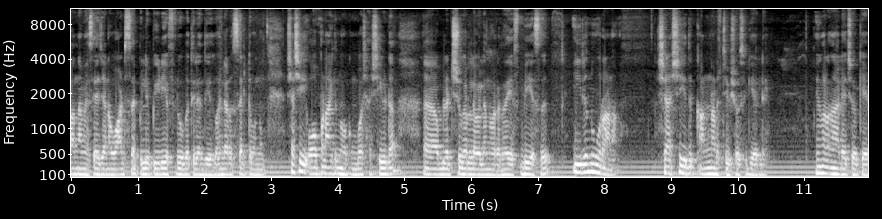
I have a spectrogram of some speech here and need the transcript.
വന്ന മെസ്സേജാണ് വാട്സപ്പിൽ പി ഡി എഫ് രൂപത്തിൽ എന്ത് ചെയ്തു? അതിന്റെ റിസൾട്ട് വന്നു. ശശി ഓപ്പൺ ആക്കി നോക്കുമ്പോൾ ശശിയുടെ ബ്ലഡ് ഷുഗർ ലെവൽ എന്ന് പറയുന്നത് എഫ് ബി എസ് ഇരുന്നൂറാണ്. ശശി ഇത് കണ്ണടച്ച് വിശ്വസിക്കുകയല്ലേ? നിങ്ങളൊന്ന് ആലോചിച്ച് നോക്കിയേ.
